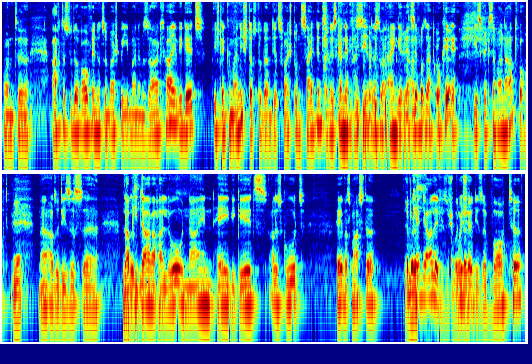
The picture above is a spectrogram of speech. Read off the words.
Und äh, achtest du darauf, wenn du zum Beispiel jemandem sagst, hi, wie geht's? Ich denke mal nicht, dass du dann dir zwei Stunden Zeit nimmst und es kann ja passieren, dass du an ein Gerät und sagst, okay, ja. jetzt kriegst du mal eine Antwort. Ja. Na, also dieses äh, lapidare Hallo, nein, hey, wie geht's? Alles gut? Hey, was machst du? Ja, Kennen ja alle diese Sprüche, das, diese Worte.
